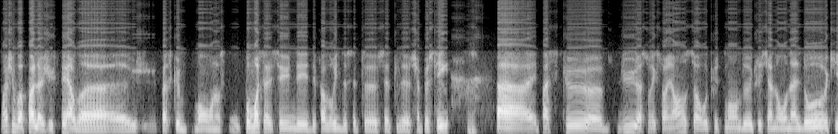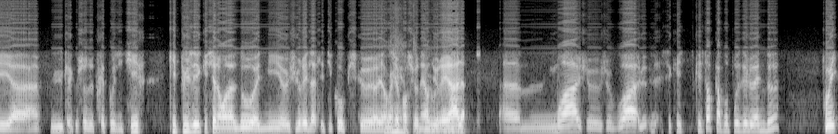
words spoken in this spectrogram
Moi, je ne vois pas la Juve perdre euh, je- parce que, bon, on- pour moi, c'est une des, des favorites de cette, cette Champions League. Euh, parce que, euh, dû à son expérience, au recrutement de Cristiano Ronaldo, qui a influe quelque chose de très positif, qui plus est, Cristiano Ronaldo, ennemi euh, juré de l'Atlético, puisque est ancien Ouais, pensionnaire un du Real. Euh, moi, je, je vois... C'est Christ- Christophe qui a proposé le N2 Oui,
